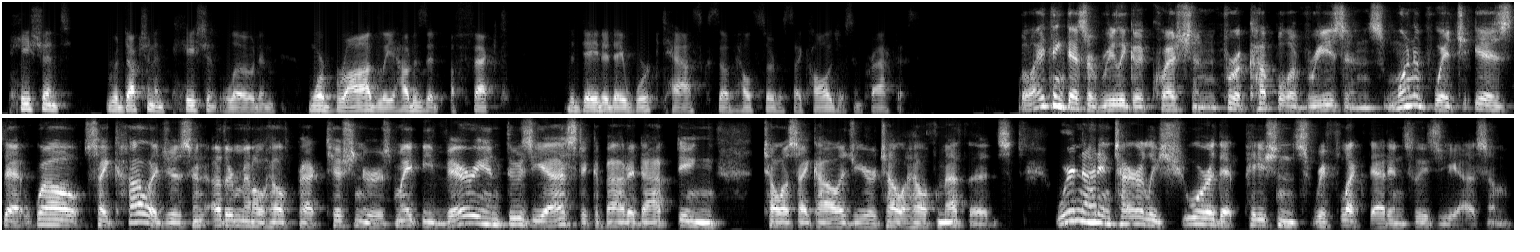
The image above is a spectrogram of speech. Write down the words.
patient reduction in patient load and more broadly, how does it affect the day to day work tasks of health service psychologists in practice? Well, I think that's a really good question for a couple of reasons. One of which is that while psychologists and other mental health practitioners might be very enthusiastic about adopting telepsychology or telehealth methods, we're not entirely sure that patients reflect that enthusiasm.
